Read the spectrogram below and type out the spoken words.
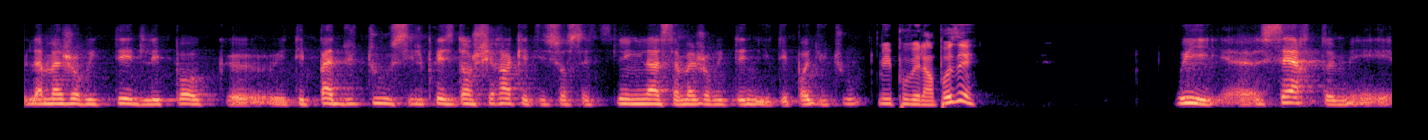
la majorité de l'époque n'était euh, pas du tout, si le président Chirac était sur cette ligne-là, sa majorité n'y était pas du tout. Mais il pouvait l'imposer. Oui, certes, mais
